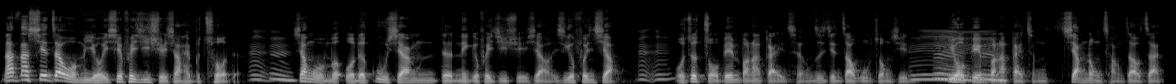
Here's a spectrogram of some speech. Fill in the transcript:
那那现在我们有一些飞机学校还不错的，嗯。嗯，像我们我的故乡的那个飞机学校是一个分校，嗯嗯，我就左边把它改成日间照顾中心，右边把它改成巷弄长照站。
